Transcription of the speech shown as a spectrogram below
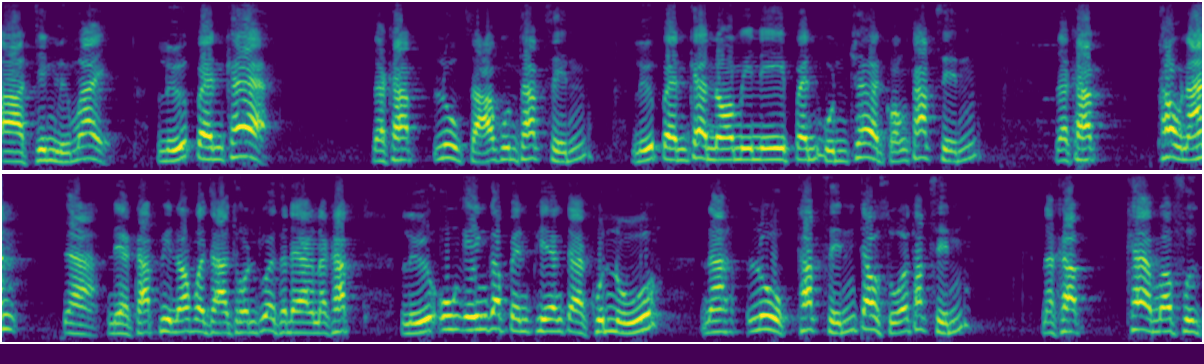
อาจริงหรือไม่ หรือเป็นแค่นะครับ ลูกสาวคุณทักษิณ หรือเป็นแค่นอมินีเป็นหุ่นเชิดของทักษิณนะครับ เท่านั้นนะเนี่ยครับพี่น้องประชาชนช่วยแสดงนะครับ หรืออุ้งอิงก็เป็นเพียงแต่คุณหนูนะลูกทักษิณเจ้าสัวทักษิณนะครับ แค่มาฝึก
